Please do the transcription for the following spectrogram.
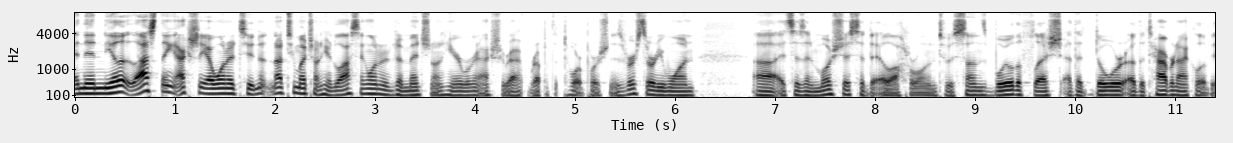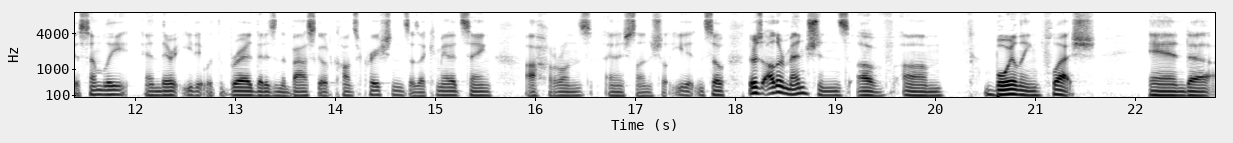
and then the other last thing, actually, I wanted to not, too much on here. The last thing I wanted to mention on here, we're gonna actually wrap, wrap up the Torah portion, is verse thirty-one. Uh, it says, And Moshe said to Aaron and to his sons, Boil the flesh at the door of the tabernacle of the assembly, and there eat it with the bread that is in the basket of consecrations, as I commanded, saying, Aharon's and his sons shall eat it. And so there's other mentions of um, boiling flesh and uh,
